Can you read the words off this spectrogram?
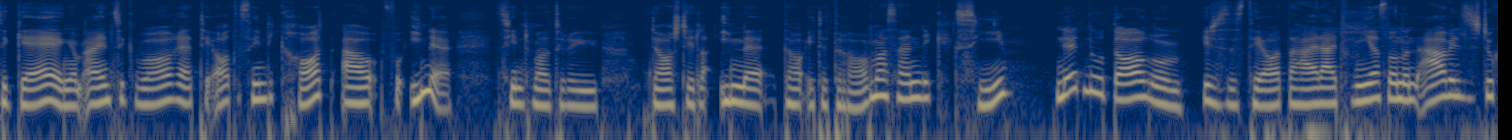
the Gang, am einzig wahren Theatersyndikat, auch von innen sind mal drei DarstellerInnen da in der Dramasendung gewesen. Nicht nur darum ist es ein Theaterhighlight von mir, sondern auch, weil es ein Stück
